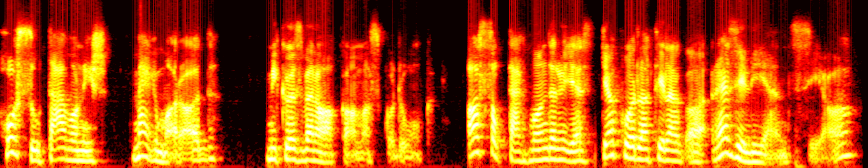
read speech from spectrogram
hosszú távon is megmarad, miközben alkalmazkodunk. Azt szokták mondani, hogy ez gyakorlatilag a reziliencia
